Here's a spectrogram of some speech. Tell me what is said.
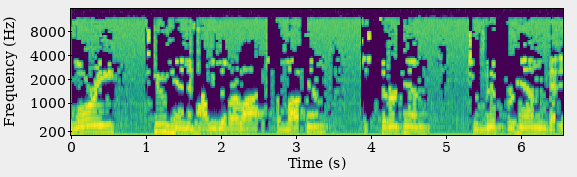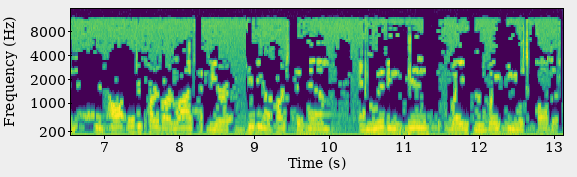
glory to Him in how we live our lives, to love Him, to serve Him, to live for Him, that in, in all, every part of our lives that we are giving our hearts to Him and living His ways the way He has called us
